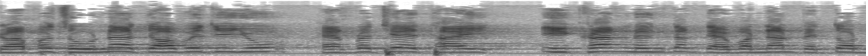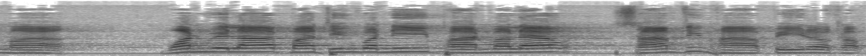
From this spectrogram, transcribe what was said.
กลับมาสู่หน้าจอวิทยุแห่งประเทศไทย อีกครั้งหนึ่งตั้งแต่วันนั้นเป็นต้นมา วันเวลามาถึงวันนี้ผ่านมาแล้ว 35 ปีแล้วครับ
